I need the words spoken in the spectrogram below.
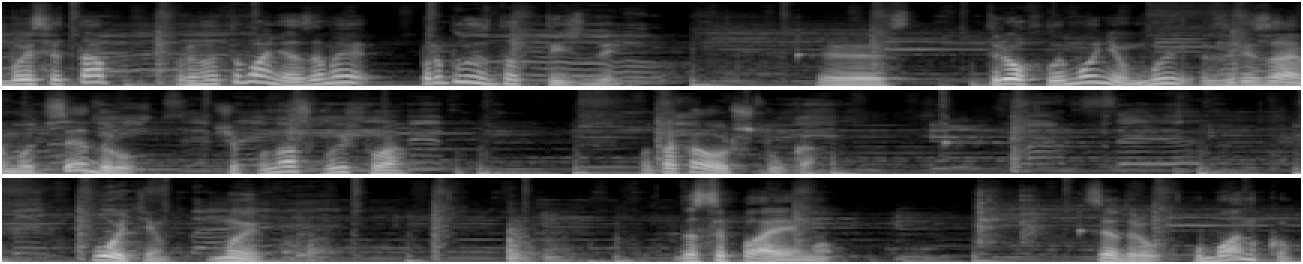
Весь етап приготування займе приблизно тиждень. Е, З трьох лимонів ми зрізаємо цедру, щоб у нас вийшла отака от штука. Потім ми засипаємо цедру у банку.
